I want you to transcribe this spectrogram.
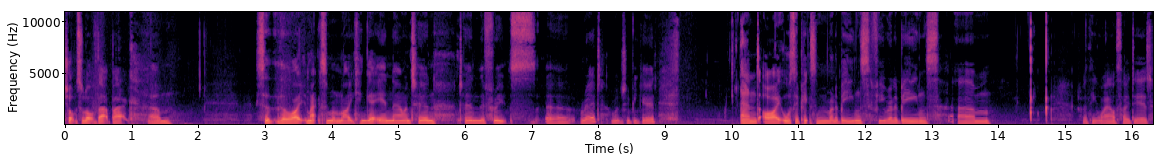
chopped a lot of that back, um, so that the light maximum light can get in now and turn turn the fruits uh, red, which would be good. And I also picked some runner beans, a few runner beans. Um, I think what else I did.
